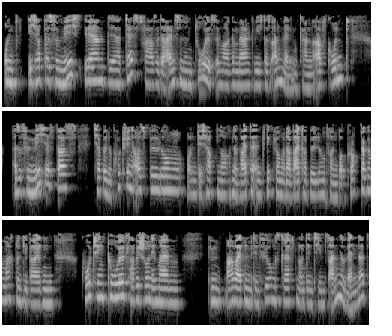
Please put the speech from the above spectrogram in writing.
Und ich habe das für mich während der Testphase der einzelnen Tools immer gemerkt, wie ich das anwenden kann. Aufgrund, also für mich ist das, ich habe eine Coaching-Ausbildung und ich habe noch eine Weiterentwicklung oder Weiterbildung von Bob Proctor gemacht und die beiden Coaching-Tools habe ich schon in meinem im Arbeiten mit den Führungskräften und den Teams angewendet.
